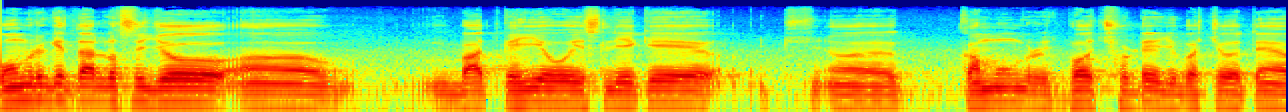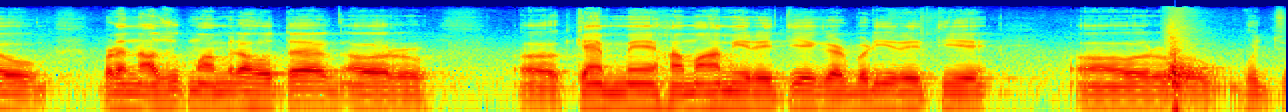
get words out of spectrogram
उम्र के ताल्लुक से जो आ, बात कही है वो इसलिए कि कम उम्र बहुत छोटे जो बच्चे होते हैं वो बड़ा नाजुक मामला होता है और कैंप में हमाहमी रहती है गड़बड़ी रहती है और कुछ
